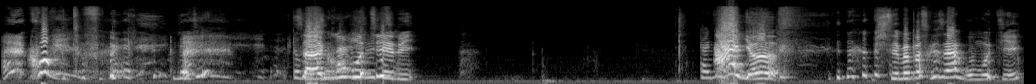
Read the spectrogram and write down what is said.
Quoi what the fuck Il a dit C'est un gros motier lui. Aïe Je sais même pas ce que c'est un gros motier.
